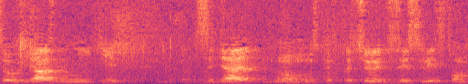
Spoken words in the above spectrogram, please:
це ув'язнені, які сидять, ну, співпрацюють зі слідством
